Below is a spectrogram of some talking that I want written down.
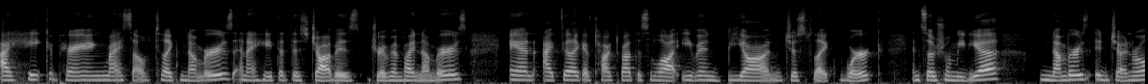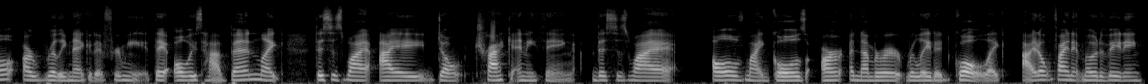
I hate comparing myself to like numbers and I hate that this job is driven by numbers. And I feel like I've talked about this a lot, even beyond just like work and social media. Numbers in general are really negative for me. They always have been. Like, this is why I don't track anything. This is why all of my goals aren't a number related goal. Like, I don't find it motivating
